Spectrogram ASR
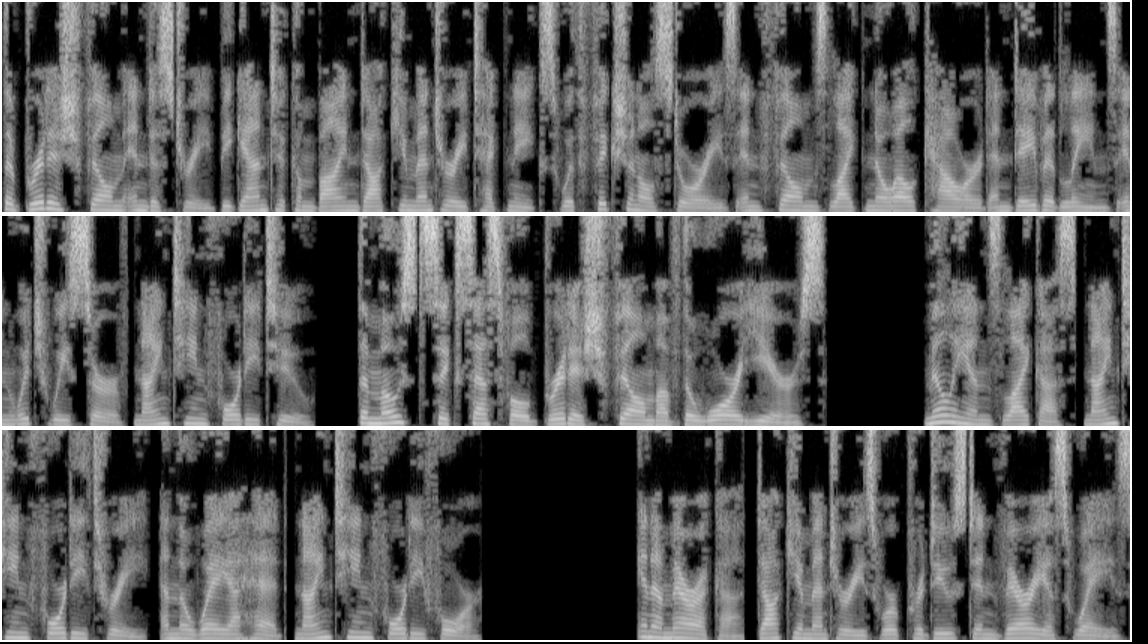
The British film industry began to combine documentary techniques with fictional stories in films like Noel Coward and David Lean's In Which We Serve 1942, the most successful British film of the war years. Millions Like Us 1943, and The Way Ahead 1944. In America, documentaries were produced in various ways.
